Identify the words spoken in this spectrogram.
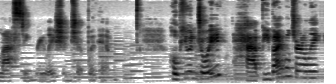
lasting relationship with Him. Hope you enjoyed. Happy Bible journaling!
